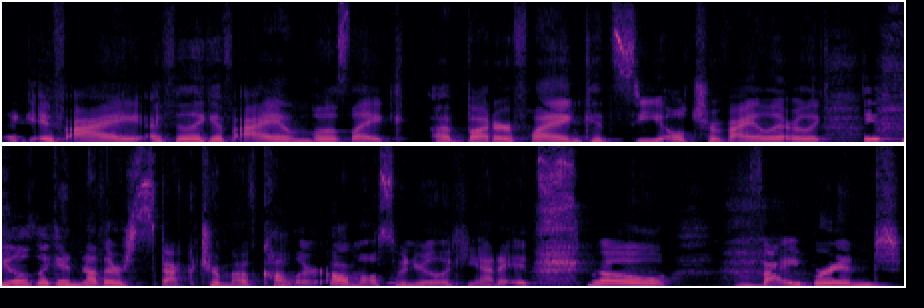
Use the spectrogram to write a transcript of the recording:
like if I I feel like if I was like a butterfly and could see ultraviolet or like it feels like another spectrum of color almost when you're looking at it. It's so vibrant.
